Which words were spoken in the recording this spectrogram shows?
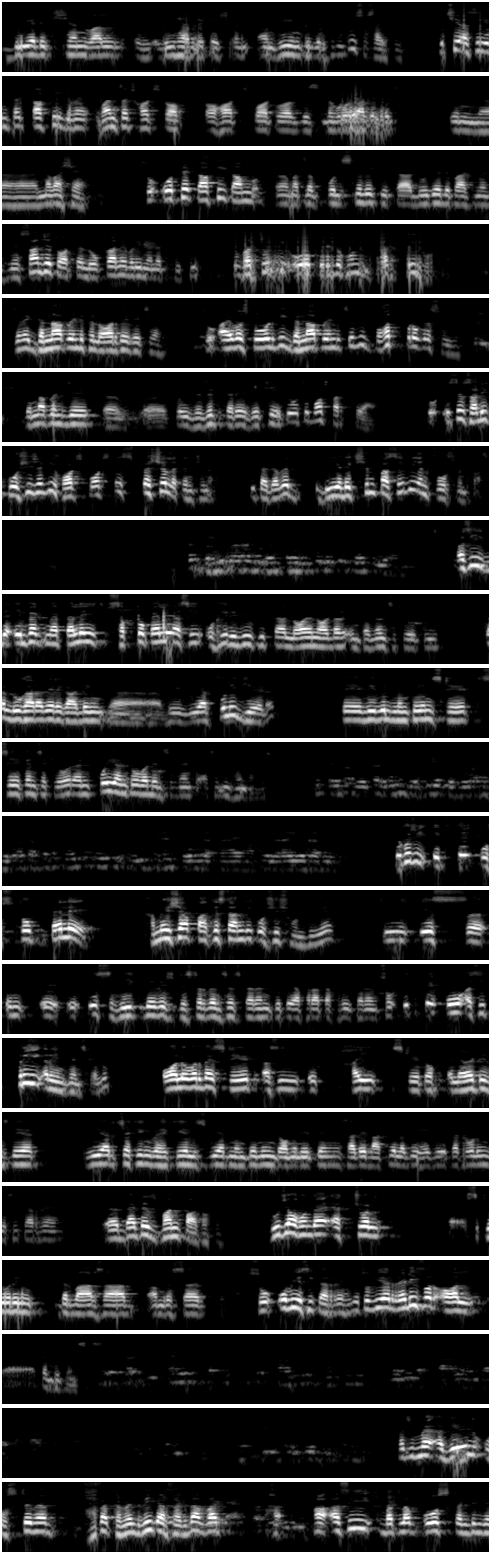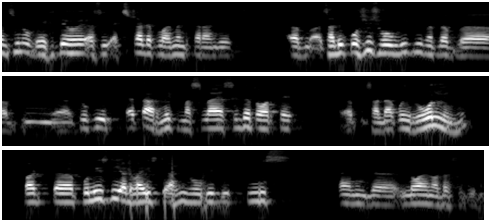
ਡੀ ਐਡਿਕਸ਼ਨ ਵੱਲ rehabilitation and reintegration to society ਪਿੱਛੇ ਅਸੀਂ ਇਨਫੈਕਟ ਕਾਫੀ ਜਿਵੇਂ one such hot stop hot spot was this Nagroya village in Nawanshahr so ਉੱਥੇ ਕਾਫੀ ਕੰਮ ਮਤਲਬ ਪੁਲਿਸ ਨੇ ਵੀ ਕੀਤਾ ਦੂਜੇ ਡਿਪਾਰਟਮੈਂਟ ਨੇ ਸਾਂਝੇ ਤੌਰ ਤੇ ਲੋਕਾਂ ਨੇ ਬੜੀ ਮਿਹਨਤ ਕੀਤੀ ਸੋ ਵਰਚੁਅਲੀ ਉਹ ਪਿੰਡ ਹੁਣ ਡਰੱਗ ਫ੍ਰੀ ਹੋ ਜਿਵੇਂ ਗੰਨਾ ਪਿੰਡ ਫਿਲੌਰ ਦੇ ਵਿੱਚ ਹੈ ਸੋ ਆਈ ਵਾਸ ਟੋਲਡ ਕਿ ਗੰਨਾ ਪਿੰਡ 'ਚ ਵੀ ਬਹੁਤ ਪ੍ਰੋਗਰੈਸ ਹੋਈ ਹੈ ਗੰਨਾ ਪਿੰਡ ਜੇ ਅ, ਅ, ਕੋਈ ਵਿਜ਼ਿਟ ਕਰੇ ਵੇਖੇ ਤੇ ਉੱਥੇ ਬਹੁਤ ਫਰਕ ਪਿਆ ਸੋ ਇਸੇ ਸਾਡੀ ਕੋਸ਼ਿਸ਼ ਹੈ ਕਿ ਹੌਟ ਸਪੌਟਸ ਤੇ ਸਪੈਸ਼ਲ ਅਟੈਂਸ਼ਨ ਕੀਤਾ ਜਾਵੇ ਡੀ ਐਡਿਕਸ਼ਨ ਪਾਸੇ ਵੀ ਐਨਫੋਰਸਮੈਂਟ ਪਾਸੇ सर बलूबारा दिवस है इसे लेकर क्या तैयार है ਅਸੀਂ ਇਨਫੈਕਟ ਮੈਂ ਪਹਿਲੇ ਹੀ ਸਭ ਤੋਂ ਪਹਿਲੇ ਅਸੀਂ ਉਹੀ ਰਿਵਿਊ ਕੀਤਾ law and order internal security ਘੱਲੂਘਾਰਾ ਦੇ ਰਿਗਾਰਡਿੰਗ ਵੀ ਵੀ ਆਰ ਫੁੱਲੀ ਗੀਅਰਡ ਤੇ we will maintain state safe and secure and ਕੋਈ ਅਨਟੋਵਰਡ इंसिडेंट ऐसे नहीं होने देंगे कि कई बार देखा गया ना जब भी ये बलूबारा दिवस आता है तो कोई ना कोई इंसिडेंट हो जाता है वहाँ पे लड़ाई झगड़ा भी होता है ਦੇਖੋ ਜੀ ਇੱਕ ਤੇ ਉਸ ਤੋਂ ਪਹਿਲੇ ਹਮੇਸ਼ਾ ਪਾਕਿਸਤਾਨ ਦੀ ਕੋਸ਼ਿਸ਼ ਹੁੰਦੀ ਹੈ ਕਿ ਇਸ ਇਨ- ਇ- ਇ- ਇਸ ਵੀਕ ਦੇ ਵਿੱਚ ਡਿਸਟਰਬੈਂਸਸ ਕਰਨ ਕਿਤੇ ਅਫਰਾ ਤਫਰੀ ਕਰਨ ਸੋ ਇੱਕ ਤੇ ਉਹ ਅਸੀਂ ਪ੍ਰੀ ਅਰੇਂਜਮੈਂਟਸ ਕਹ ਲਓ ਆਲ ਓਵਰ ਦਾ ਸਟੇਟ ਅਸੀਂ ਇੱਕ high state of alert is there we are checking vehicles we are maintaining dominating ਸਾਡੇ ਨਾਕੇ ਲੱਗੇ ਹੈਗੇ ਪੈਟਰੋਲਿੰਗ ਅਸੀਂ ਕਰ ਰਹੇ ਹਾਂ that is one part of it ਦੂਜਾ ਹੁੰਦਾ ਹੈ ਐਕਚੁਅਲ ਸਿਕਿਉਰਿੰਗ ਦਰਬਾਰ ਸਾਹਿਬ ਅੰਮ੍ਰਿਤਸਰ ਸੋ ਉਹ ਵੀ ਅਸੀਂ ਕਰ ਰਹੇ ਹਾਂ so we are ready for all contingencies ਹਾਂਜੀ ਮੈਂ ਅਗੇਨ ਉਸ ਤੇ ਮੈਂ ਬਹੁਤਾ ਕਮੈਂਟ ਨਹੀਂ ਕਰ ਸਕਦਾ ਬਟ ਹਾਂ, ਅਸੀਂ ਮਤਲਬ ਉਸ ਕੰਟੀਜੈਂਸੀ ਨੂੰ ਵੇਖਦੇ ਹੋਏ ਅਸੀਂ ਐਕਸਟਰਾ ਡਿਪਲੋਇਮੈਂਟ ਕਰਾਂਗੇ। ਸਾਡੀ ਕੋਸ਼ਿਸ਼ ਹੋਊਗੀ ਕਿ ਮਤਲਬ ਕਿਉਂਕਿ ਇਹ ਧਾਰਮਿਕ ਮਸਲਾ ਹੈ, ਸਿੱਧੇ ਤੌਰ ਤੇ ਸਾਡਾ ਕੋਈ ਰੋਲ ਨਹੀਂ ਹੈ। ਬਟ ਪੁਲਿਸ ਦੀ ਐਡਵਾਈਸ ਤੇ ਆਹੀ ਹੋਊਗੀ ਕਿ peace and law and order should be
